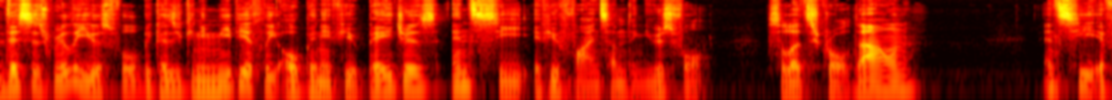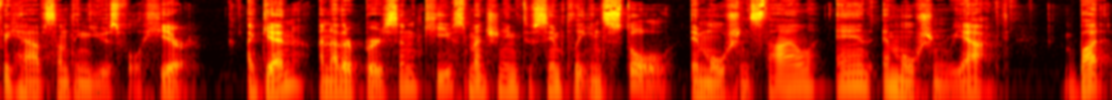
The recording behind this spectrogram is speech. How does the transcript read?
This is really useful because you can immediately open a few pages and see if you find something useful. So let's scroll down and see if we have something useful here. Again, another person keeps mentioning to simply install Emotion Style and Emotion React, but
